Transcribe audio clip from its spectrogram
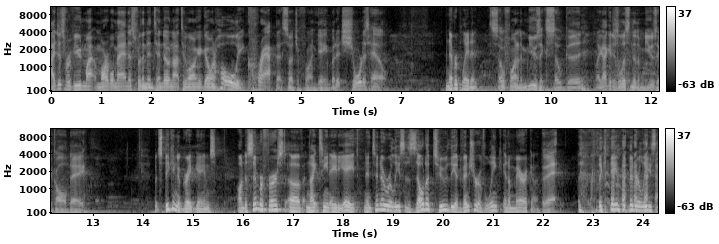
I just reviewed my Marble Madness for the Nintendo not too long ago, and holy crap, that's such a fun game, but it's short as hell. Never played it. It's so fun, and the music's so good. Like, I could just listen to the music all day. But speaking of great games, on December 1st of 1988, Nintendo releases Zelda 2: The Adventure of Link in America. the game had been released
